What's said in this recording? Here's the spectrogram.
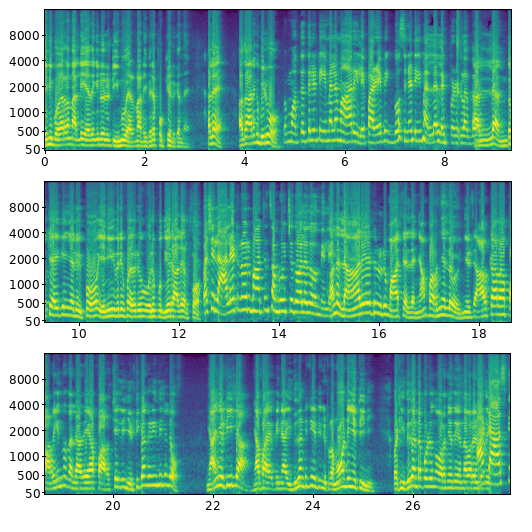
ഇനി വേറെ നല്ല ഏതെങ്കിലും ഒരു ടീം വരണമാണ് ഇവരെ പൊക്കിയെടുക്കുന്നത്. അല്ലേ? അത് ആരെങ്കിലും വരുമോ ഇപ്പൊ മൊത്തത്തിൽ ടീമെല്ലാം മാറിയില്ലേ? പഴയ ബിഗ് ബോസിന്റെ ടീം അല്ലല്ലോ ഇപ്പോഴുള്ളത്. അല്ല എന്തൊക്കെ ആയി കഴിഞ്ഞാലും ഇപ്പോ ഇനി ഇവർ ഒരു ഒരു പുതിയൊരാളെ ഇറക്കോ പക്ഷെ ലാലേട്ടന് ഒരു മാറ്റം സംഭവിച്ചതുപോലെ തോന്നില്ല? അല്ല ലാലേട്ടന് ഒരു മാറ്റമല്ല ഞാൻ പറഞ്ഞല്ലോ ആൾക്കാർ ആ പറയുന്നതല്ലാതെ ആ പറച്ചൽ ഞെട്ടിക്കാൻ കഴിയുന്നില്ലല്ലോ. ഞാൻ ഞെട്ടിയില്ല. ഞാൻ പിന്നെ ഇത് കണ്ടിട്ട് ഞെട്ടിയില്ല. പ്രമോ കണ്ടിട്ട് ഞെട്ടിനി പക്ഷെ ഇത് കണ്ടപ്പോഴെന്ന് പറഞ്ഞത് എന്താ ആ പറയുന്നത്? ടാസ്ക്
